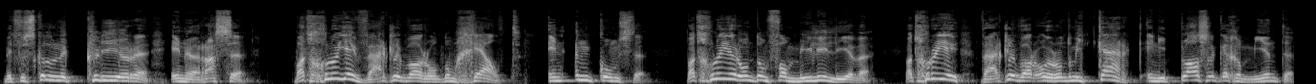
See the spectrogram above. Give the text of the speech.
met verskillende kleure en rasse? Wat glo jy werklik waar rondom geld en inkomste? Wat glo jy rondom familielewe? Wat glo jy werklik waar rondom die kerk en die plaaslike gemeente?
